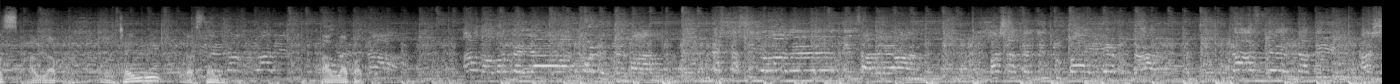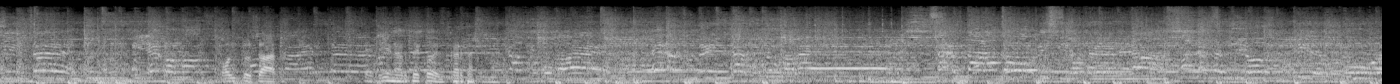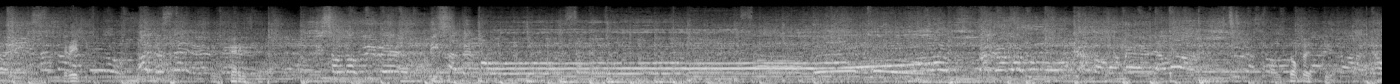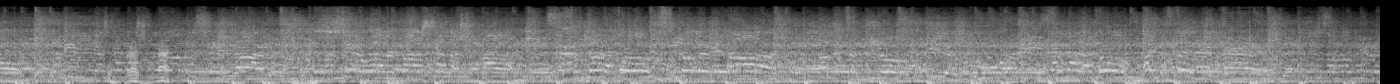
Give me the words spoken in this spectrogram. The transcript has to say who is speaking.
Speaker 1: Aldapaz aldapa. Otsaindik gaztaina. Aldapatu.
Speaker 2: Ada batea kolete bat Estazioaren itzalean Pasatzen ditu bai egunak Gaztetatik hasitzen Ilego non
Speaker 3: Kontu zar.
Speaker 4: Herrien arteko elkartasuna.
Speaker 3: Autogestio.
Speaker 4: Kontrasanak.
